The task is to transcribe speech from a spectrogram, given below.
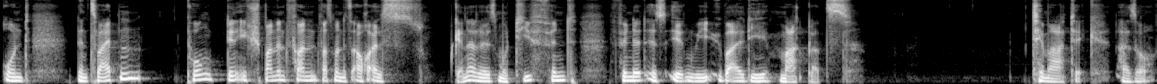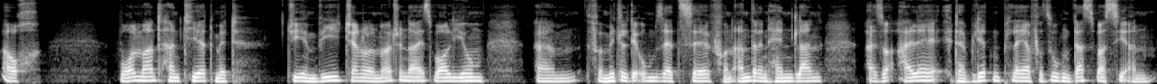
Und den zweiten Punkt, den ich spannend fand, was man jetzt auch als generelles Motiv find, findet, ist irgendwie überall die Marktplatz-Thematik. Also auch Walmart hantiert mit GMV, General Merchandise Volume, ähm, vermittelte Umsätze von anderen Händlern. Also alle etablierten Player versuchen das, was sie an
